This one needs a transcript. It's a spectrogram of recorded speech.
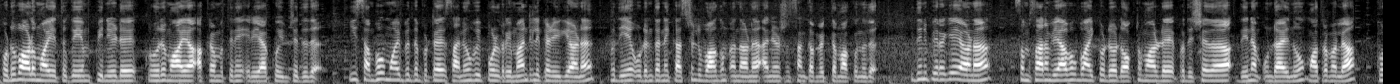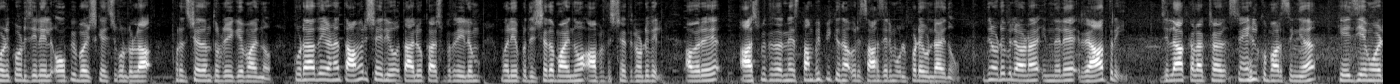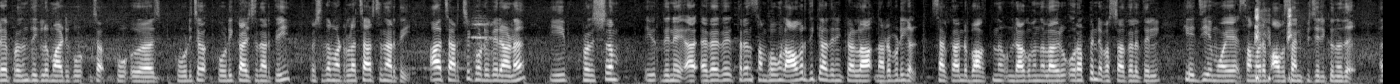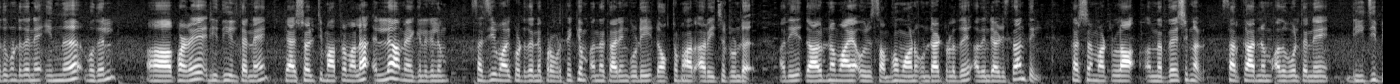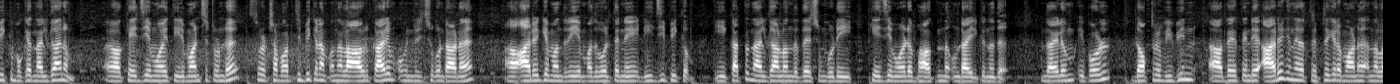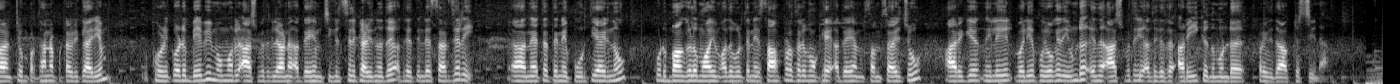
കൊടുവാളുമായി എത്തുകയും പിന്നീട് ക്രൂരമായ അക്രമത്തിന് ഇരയാക്കുകയും ചെയ്തത്. ഈ സംഭവവുമായി ബന്ധപ്പെട്ട് സനൂപ് ഇപ്പോൾ റിമാൻഡിൽ കഴിയുകയാണ്. പ്രതിയെ ഉടൻ തന്നെ കസ്റ്റഡിയിൽ വാങ്ങും എന്നാണ് അന്വേഷണ സംഘം വ്യക്തമാക്കുന്നത്. ഇതിന് പിറകെയാണ് സംസ്ഥാനം വ്യാപകമായിക്കൊണ്ട് ഡോക്ടർമാരുടെ പ്രതിഷേധ ദിനം ഉണ്ടായിരുന്നു. മാത്രമല്ല കോഴിക്കോട് ജില്ലയിൽ ഒ പി ബഹിഷ്കരിച്ചുകൊണ്ടുള്ള പ്രതിഷേധം തുടരുകയുമായിരുന്നു. കൂടാതെയാണ് താമരശ്ശേരി താലൂക്ക് ആശുപത്രിയിലും വലിയ പ്രതിഷേധമായിരുന്നു ആ പ്രതിഷേധത്തിനൊടുവിൽ. അവരെ ആശുപത്രി തന്നെ സ്തംഭിപ്പിക്കുന്ന ഒരു സാഹചര്യം ഉൾപ്പെടെ ഉണ്ടായിരുന്നു. ഇതിനൊടുവിലാണ് ഇന്നലെ രാത്രി ജില്ലാ collector Snehil Kumar Singh K G എമ്മയുടെ പ്രതിനിധികളുമായിട്ട് കൂടിക്കാഴ്ച നടത്തി വിശദമായിട്ടുള്ള ചർച്ച നടത്തി. ആ ചർച്ചയ്ക്കൊടുവിലാണ് ഈ പ്രതിഷേധം ഇതിനെ അതായത് ഇത്തരം സംഭവങ്ങൾ ആവർത്തിക്കാതിരിക്കാനുള്ള നടപടികൾ സർക്കാരിന്റെ ഭാഗത്തു നിന്ന് ഉണ്ടാകുമെന്നുള്ള ഒരു ഉറപ്പിന്റെ പശ്ചാത്തലത്തിൽ കെ ജി എമ്മോയെ സമരം അവസാനിപ്പിച്ചിരിക്കുന്നത്. അതുകൊണ്ട് തന്നെ ഇന്ന് മുതൽ പഴയ രീതിയിൽ തന്നെ കാഷ്വാലിറ്റി മാത്രമല്ല എല്ലാ മേഖലകളിലും സജീവമായിക്കൊണ്ട് തന്നെ പ്രവർത്തിക്കും എന്ന കാര്യം കൂടി ഡോക്ടർമാർ അറിയിച്ചിട്ടുണ്ട്. അതി ദാരുണമായ ഒരു സംഭവമാണ് ഉണ്ടായിട്ടുള്ളത്. അതിന്റെ അടിസ്ഥാനത്തിൽ കർശനമായിട്ടുള്ള നിർദ്ദേശങ്ങൾ സർക്കാരിനും അതുപോലെ തന്നെ ഡി ജി പിക്കുമൊക്കെ നൽകാനും കെ ജി എമ്മോയെ തീരുമാനിച്ചിട്ടുണ്ട്. സുരക്ഷ വർദ്ധിപ്പിക്കണം എന്നുള്ള ആ ഒരു കാര്യം ഉന്നയിച്ചുകൊണ്ടാണ് ആരോഗ്യമന്ത്രിയും അതുപോലെ തന്നെ ഡി ജി പിക്കും ഈ കത്ത് നൽകാനുള്ള നിർദ്ദേശം കൂടി കെ ജി എമ്മോയുടെ ഭാഗത്തുനിന്ന് ഉണ്ടായിരിക്കുന്നത്. എന്തായാലും ഇപ്പോൾ ഡോക്ടർ വിപിൻ അദ്ദേഹത്തിന്റെ ആരോഗ്യനില തൃപ്തികരമാണ് എന്നുള്ളതാണ് ഏറ്റവും പ്രധാനപ്പെട്ട ഒരു കാര്യം. കോഴിക്കോട് ബേബി മെമ്മോറിയൽ ആശുപത്രിയിലാണ് അദ്ദേഹം ചികിത്സയിൽ കഴിയുന്നത്. അദ്ദേഹത്തിന്റെ സർജറി നേരത്തെ തന്നെ പൂർത്തിയായിരുന്നു. കുടുംബാംഗങ്ങളുമായും അതുപോലെ തന്നെ സഹപ്രവർത്തകരുമൊക്കെ അദ്ദേഹം സംസാരിച്ചു. ആരോഗ്യ നിലയിൽ വലിയ പുരോഗതിയുണ്ട് എന്ന് ആശുപത്രി അധികൃതർ അറിയിക്കുന്നുമുണ്ട്. പ്രവിത ക്രിസ്റ്റീന.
